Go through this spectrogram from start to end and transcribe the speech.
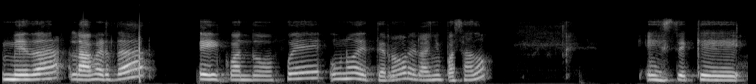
Me da, la verdad, eh, cuando fue uno de terror el año pasado, este que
